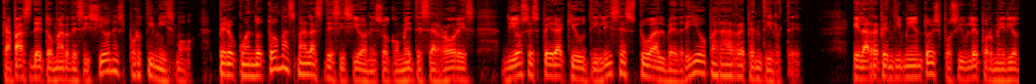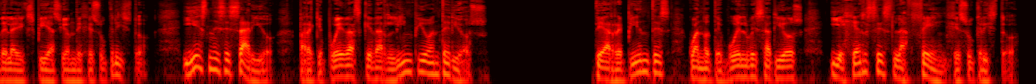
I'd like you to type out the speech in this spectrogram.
capaz de tomar decisiones por ti mismo, pero cuando tomas malas decisiones o cometes errores, Dios espera que utilices tu albedrío para arrepentirte. El arrepentimiento es posible por medio de la expiación de Jesucristo, y es necesario para que puedas quedar limpio ante Dios. Te arrepientes cuando te vuelves a Dios y ejerces la fe en Jesucristo.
